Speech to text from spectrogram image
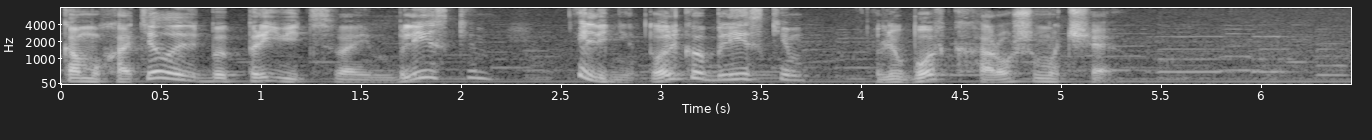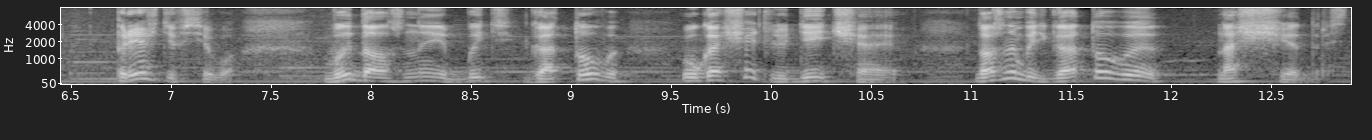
кому хотелось бы привить своим близким или не только близким любовь к хорошему чаю. Прежде всего, вы должны быть готовы угощать людей чаем, должны быть готовы на щедрость.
